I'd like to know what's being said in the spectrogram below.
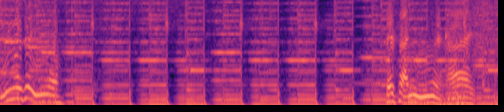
잉어죠, 잉어. 배스 아닌 잉어. 아이, 참.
